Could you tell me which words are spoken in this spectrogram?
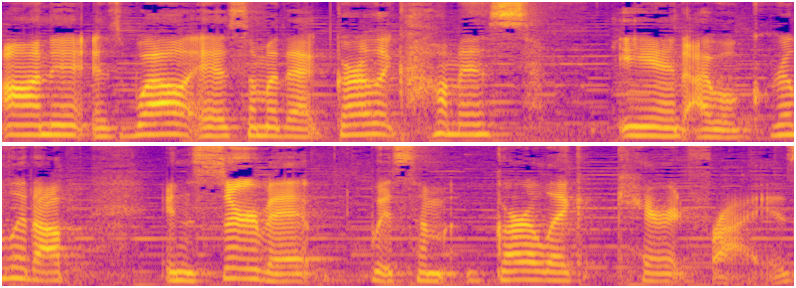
on it, as well as some of that garlic hummus. And I will grill it up and serve it with some garlic carrot fries.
